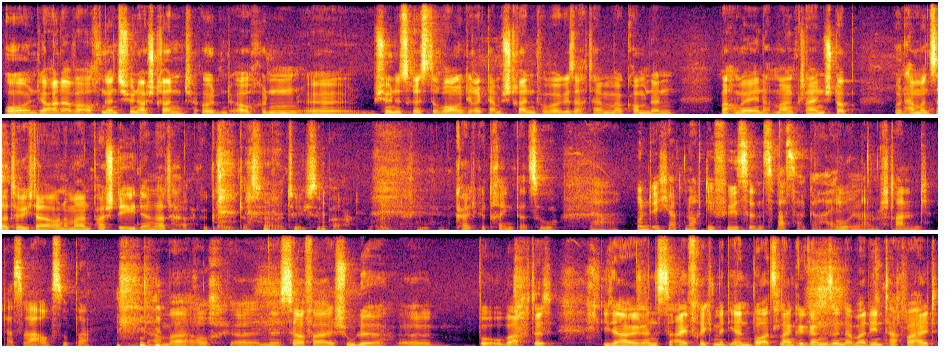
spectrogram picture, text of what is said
Und ja, da war auch ein ganz schöner Strand und auch ein äh, schönes Restaurant direkt am Strand, wo wir gesagt haben, na komm, dann machen wir hier nochmal einen kleinen Stopp und haben uns natürlich da auch nochmal ein paar Steh der Natal gegönnt. Das war natürlich super. Und ein Kaltgetränk dazu. Ja, und ich habe noch die Füße ins Wasser gehalten oh, ja, am Strand. Das war auch super. Da haben wir auch äh, eine Surferschule äh, beobachtet, die da ganz eifrig mit ihren Boards lang gegangen sind, aber den Tag war halt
